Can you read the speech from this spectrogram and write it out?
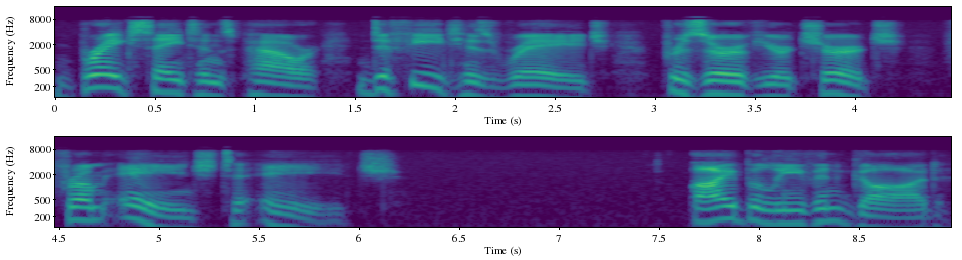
Break Satan's power, defeat his rage, preserve your church from age to age. I believe in God,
